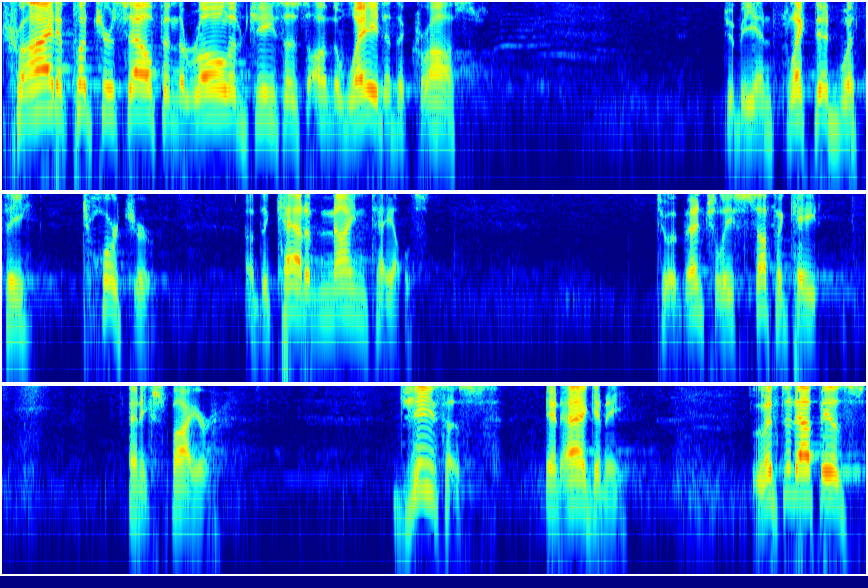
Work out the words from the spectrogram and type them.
Try to put yourself in the role of Jesus on the way to the cross, to be inflicted with the torture of the cat of nine tails, to eventually suffocate and expire. Jesus, in agony, lifted up his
